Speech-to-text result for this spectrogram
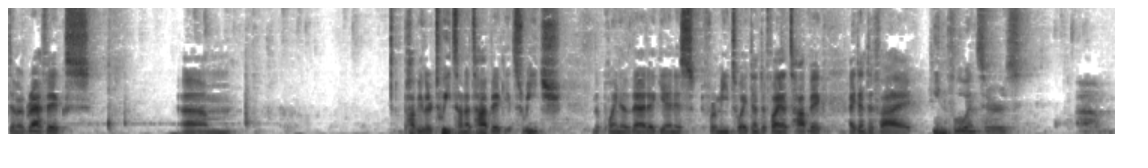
demographics, um, popular tweets on a topic, its reach. The point of that, again, is for me to identify a topic, identify influencers. Um,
